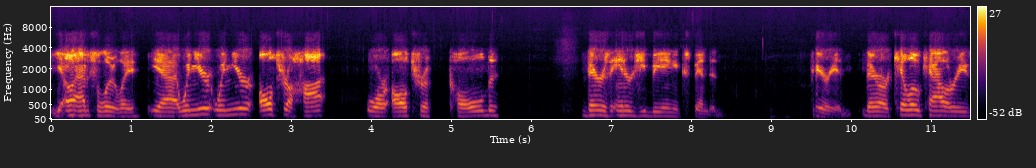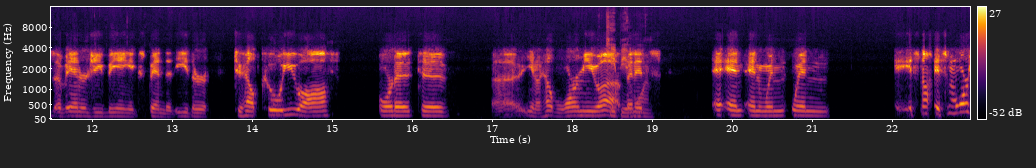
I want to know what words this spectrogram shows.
Yeah, oh, absolutely. Yeah, when you're when you're ultra hot or ultra cold, there is energy being expended. Period. There are kilocalories of energy being expended either to help cool you off or to to uh, you know help warm you up. You and warm. it's and and when when it's not it's more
